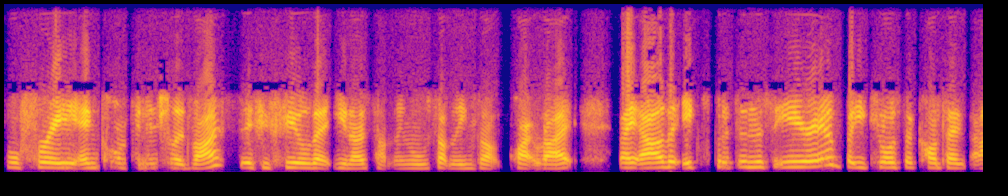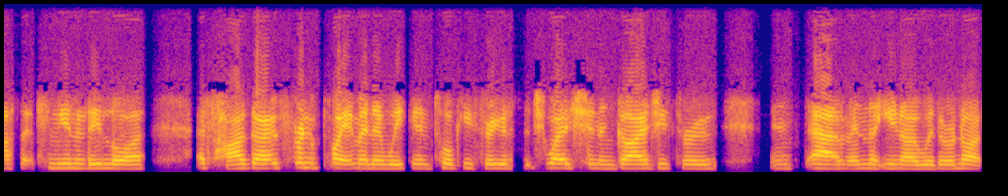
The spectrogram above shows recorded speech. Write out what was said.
for free and confidential advice if you feel that you know something or something's not quite right. They are the experts in this area, but you can also contact us at Community Law Otago for an appointment, and we can talk you through your situation and guide you through and um, and let you know whether or not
